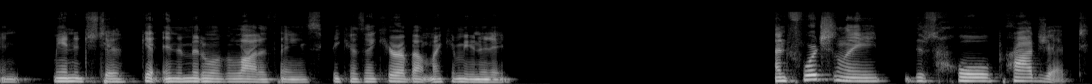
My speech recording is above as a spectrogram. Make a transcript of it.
and managed to get in the middle of a lot of things because I care about my community. Unfortunately, this whole project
